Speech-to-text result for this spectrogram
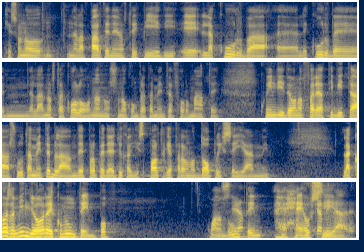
che sono nella parte dei nostri piedi e curva, eh, le curve della nostra colonna non sono completamente formate, quindi devono fare attività assolutamente blande, propedeutiche agli sport che faranno dopo i 6 anni. La cosa migliore è come un tempo, quando ossia? un tempo, eh, ossia camminare.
